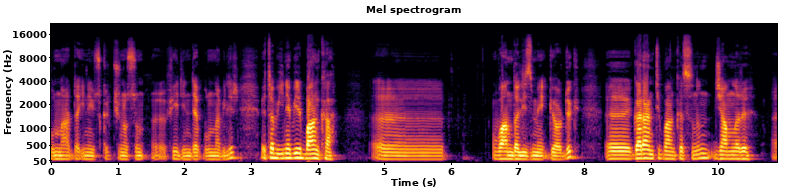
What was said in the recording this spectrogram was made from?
bunlar da yine 140 Cunos'un e, feedinde bulunabilir. Ve tabii yine bir banka e, vandalizmi gördük. E, Garanti Bankası'nın camları e,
